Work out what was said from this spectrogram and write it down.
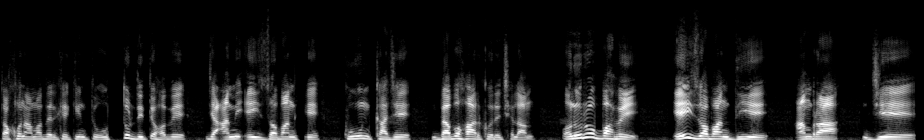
তখন আমাদেরকে কিন্তু উত্তর দিতে হবে যে, আমি এই জবানকে কোন কাজে ব্যবহার করেছিলাম? অনুরূপভাবে এই জবান দিয়ে আমরা যে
